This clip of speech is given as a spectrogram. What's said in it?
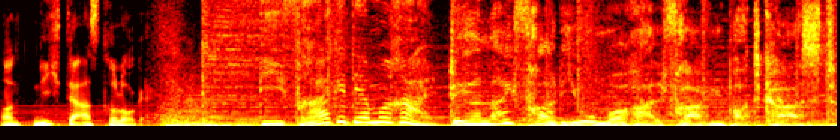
und nicht der Astrologe. Die Frage der Moral. Der Live-Radio Moralfragen-Podcast.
